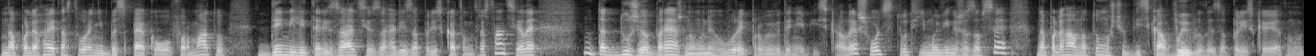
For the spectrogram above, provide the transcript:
наполягають на створенні безпекового формату демілітаризації взагалі Запорізької атомної але ну так дуже обережно вони говорять про виведення військ. Але Шольц тут, ймовірніше за все, наполягав на тому, щоб війська вивели Запорізької атомної.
